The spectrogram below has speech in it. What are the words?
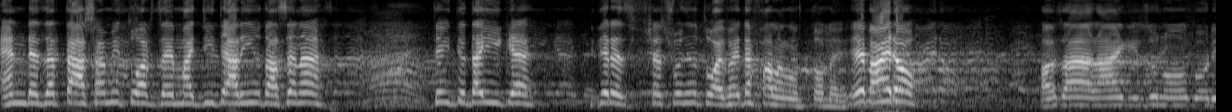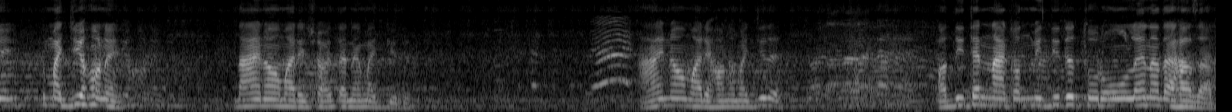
এন্ডে যাতে আসামি তো আর যায় মাজিতে আর ইউত আছে না? তেইতে দাই কে? ইতের শেষ পর্যন্ত ওয়াইফাইটা ফালাঙত তলে। এ বাইরো! হাজার আয় কিছু ন করি। মাজি হনে নাই ন মারি শয়তানে মাজি দে। আই ন মারি হনে মাজি দে। অদিতের নাকন মিদি দে তোর ওলে না দেখা যার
